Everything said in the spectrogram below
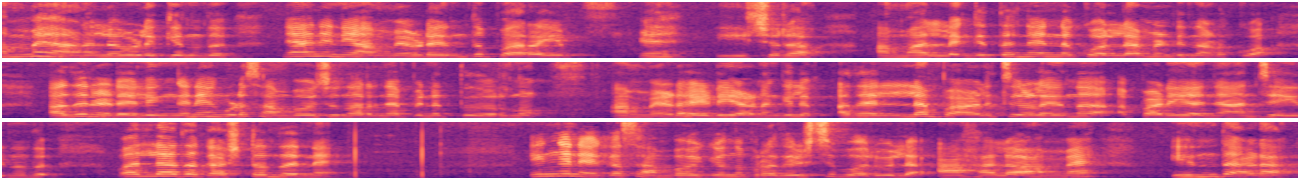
അമ്മയാണല്ലോ വിളിക്കുന്നത്. ഞാൻ ഇനി അമ്മയോട് എന്ത് പറയും? ഏ ഈശ്വര അമ്മ അല്ലെങ്കിൽ തന്നെ എന്നെ കൊല്ലാൻ വേണ്ടി നടക്കുക അതിനിടയിൽ ഇങ്ങനെയും കൂടെ സംഭവിച്ചു എന്ന് പറഞ്ഞാൽ പിന്നെ തീർന്നു. അമ്മയുടെ ഐഡിയ ആണെങ്കിലും അതെല്ലാം പാളിച്ചു കളയുന്ന പണിയാണ് ഞാൻ ചെയ്യുന്നത്. വല്ലാത്ത കഷ്ടം തന്നെ. ഇങ്ങനെയൊക്കെ സംഭവിക്കുമെന്ന് പ്രതീക്ഷിച്ചു പോലുമില്ല. ആ ഹലോ അമ്മേ. എന്താടാ?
